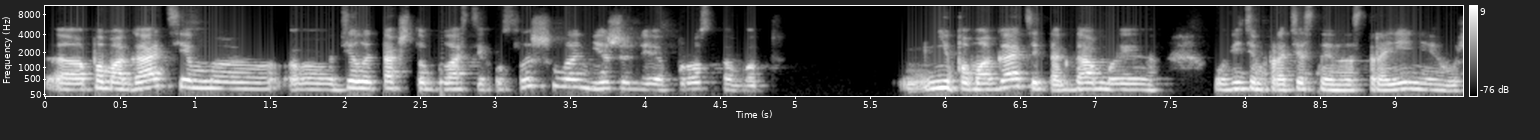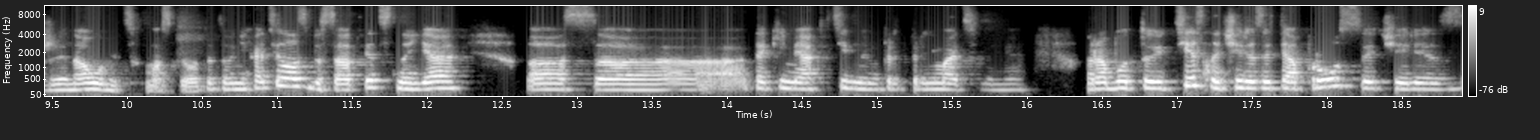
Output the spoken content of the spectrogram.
э, помогать им, э, э, делать так, чтобы власть их услышала, нежели просто вот не помогать, и тогда мы увидим протестное настроение уже на улицах Москвы. Вот этого не хотелось бы, соответственно, я с такими активными предпринимателями работаю тесно через эти опросы, через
